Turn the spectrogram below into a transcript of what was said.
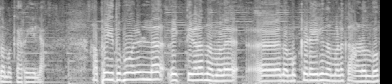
നമുക്കറിയില്ല. അപ്പോൾ ഇതുപോലുള്ള വ്യക്തികളെ നമ്മൾ നമുക്കിടയിൽ നമ്മൾ കാണുമ്പോൾ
